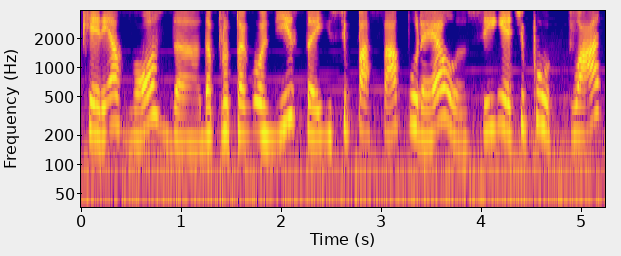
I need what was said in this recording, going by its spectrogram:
querer a voz da, da protagonista e se passar por ela, assim, é tipo, what?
